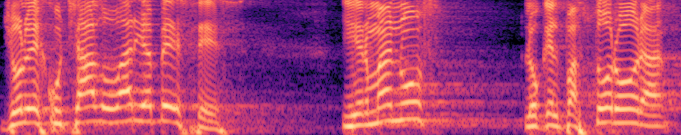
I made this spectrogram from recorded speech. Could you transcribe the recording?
Yo lo he escuchado varias veces. Y hermanos, lo que el pastor ora,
